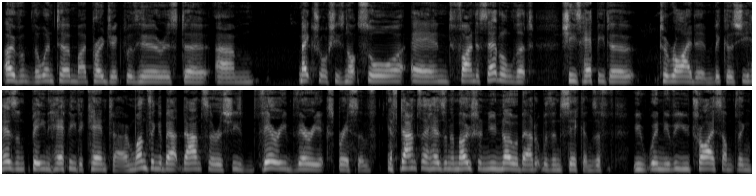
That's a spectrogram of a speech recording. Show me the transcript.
over the winter, my project with her is to um, make sure she's not sore and find a saddle that she's happy to to ride in because she hasn't been happy to canter. And one thing about Dancer is she's very, very expressive. If Dancer has an emotion, you know about it within seconds. If you, whenever you try something,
